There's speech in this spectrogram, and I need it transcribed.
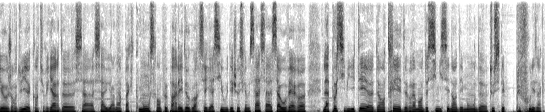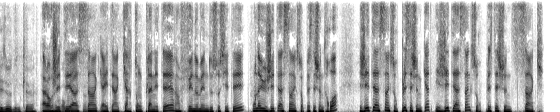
Et aujourd'hui, quand tu regardes, ça, ça a eu un impact monstre. On peut parler d'Hogwarts Legacy ou des choses comme ça. Ça, ça a ouvert la possibilité d'entrer de vraiment de s'immiscer dans des mondes tous les plus fous les uns que les autres. Donc, euh, Alors GTA Remporte, 5 a été un carton planétaire, un phénomène de société. On a eu GTA 5 sur PlayStation 3, GTA 5 sur PlayStation 4 et GTA 5 sur PlayStation 5.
